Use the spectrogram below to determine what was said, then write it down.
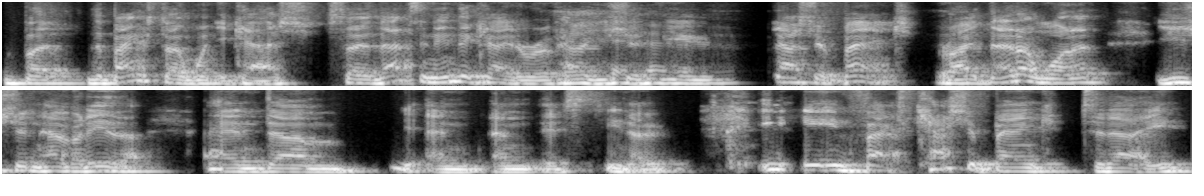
but the banks don't want your cash. So that's an indicator of how you should view cash at bank, right? They don't want it. You shouldn't have it either. And, um, and, and it's, you know, in, in fact, cash at bank today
